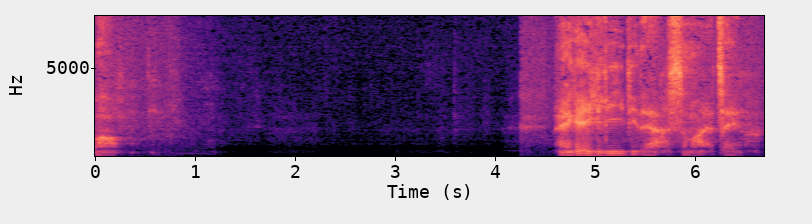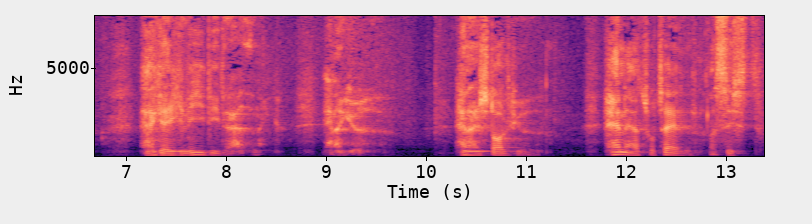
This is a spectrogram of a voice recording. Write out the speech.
Wow. Han kan ikke lide de der taler. Han kan ikke lide de der hedning. Han er jøde. Han er en stolt jøde. Han er total racist.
